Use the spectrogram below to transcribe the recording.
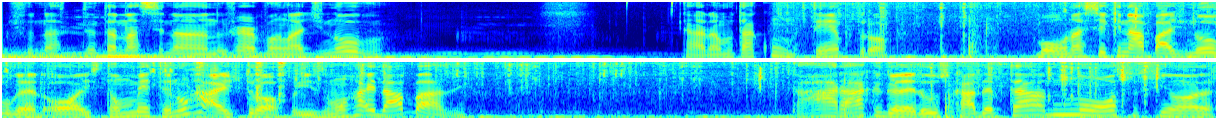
Deixa eu tentar nascer na, no Jarvão lá de novo. Caramba, tá com tempo, tropa. Bom, nasci aqui na base de novo, galera. Ó, estão metendo raid, tropa. Eles vão raidar a base. Caraca, galera. Os caras devem estar... Tá... Nossa senhora.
